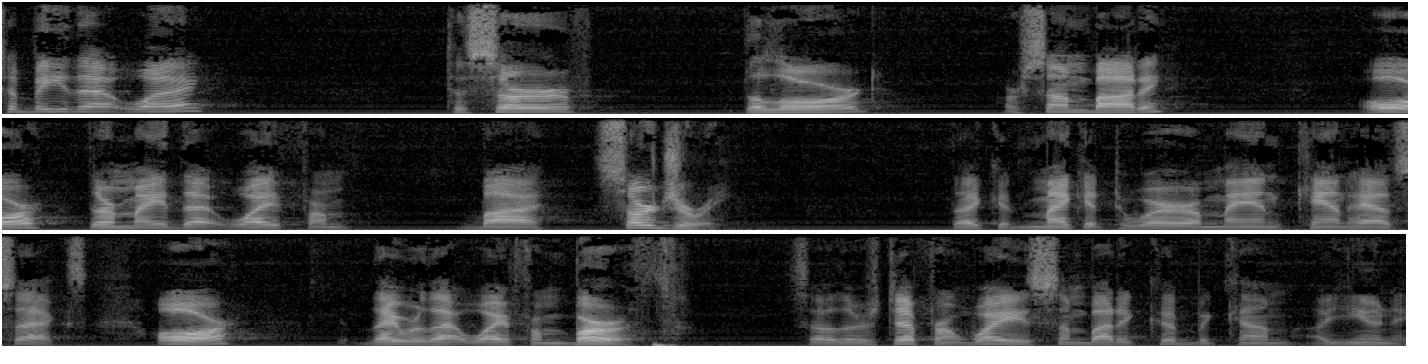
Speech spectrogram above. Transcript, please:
to be that way, to serve the Lord or somebody, or they're made that way from by surgery. They could make it to where a man can't have sex, or they were that way from birth. So there's different ways somebody could become a eunuch.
